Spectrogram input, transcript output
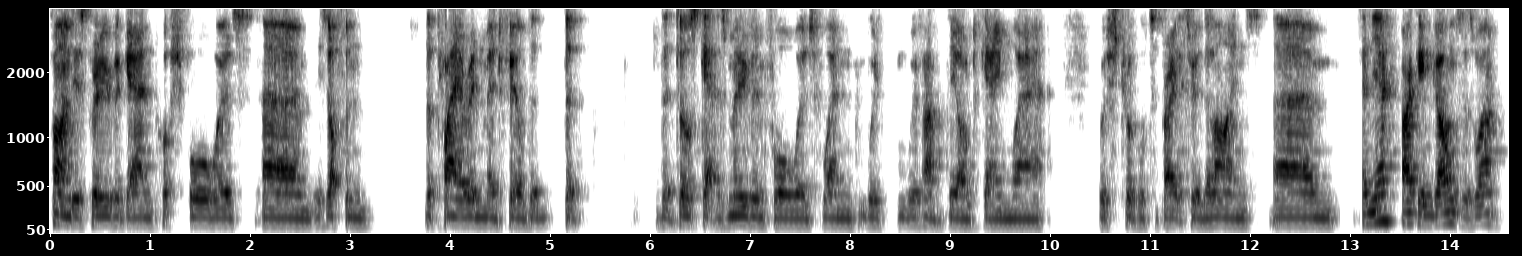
find his groove again, push forward. Um, he's often the player in midfield that that that does get us moving forward when we've we've had the odd game where we've struggled to break through the lines. Um, and yeah, bagging goals as well.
